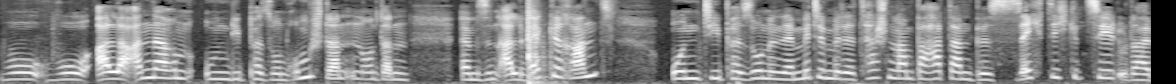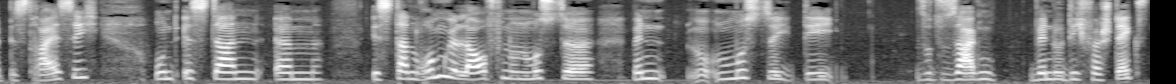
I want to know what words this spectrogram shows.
wo, wo alle anderen um die Person rumstanden und dann ähm, sind alle weggerannt. Und die Person in der Mitte mit der Taschenlampe hat dann bis 60 gezählt oder halt bis 30 und ist dann, ähm, ist dann rumgelaufen und musste, wenn, musste die sozusagen wenn du dich versteckst,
